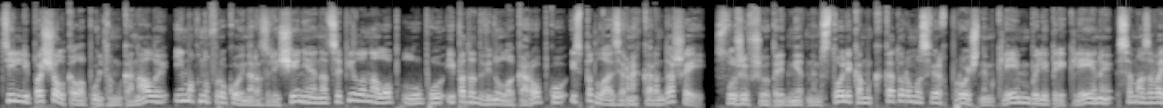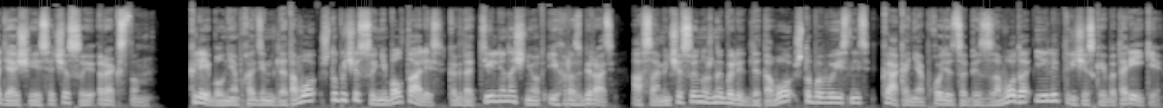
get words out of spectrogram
Тилли пощелкала пультом каналы и, махнув рукой на развлечение, нацепила на лоб лупу и пододвинула коробку из-под лазерных карандашей, служившую предметным столиком, к которому сверхпрочным клеем были приклеены самозаводящиеся часы Рекстон. Клей был необходим для того, чтобы часы не болтались, когда Тилли начнет их разбирать, а сами часы нужны были для того, чтобы выяснить, как они обходятся без завода и электрической батарейки.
